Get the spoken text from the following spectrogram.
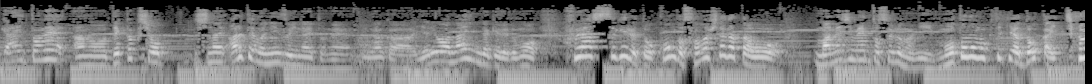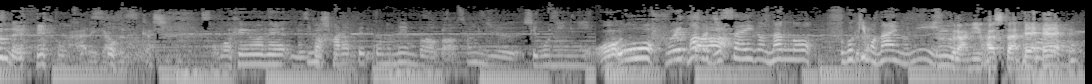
意外とね、あの、でっかくしようしない、ある程度の人数いないとね、なんか、やりようはないんだけれども、増やしすぎると、今度その人方をマネジメントするのに、元の目的はどっか行っちゃうんだよね。あれが難しい。その辺はね、難しい。今腹ペコのメンバーが345人におおー、増えた。まだ実際の何の動きもないのに、うん膨らみましたね。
